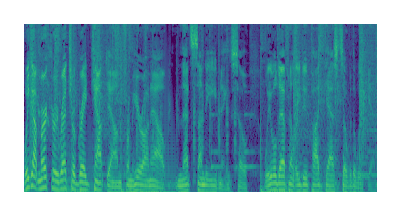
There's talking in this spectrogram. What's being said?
We got Mercury retrograde countdown from here on out, and that's Sunday evening. So we will definitely do podcasts over the weekend.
